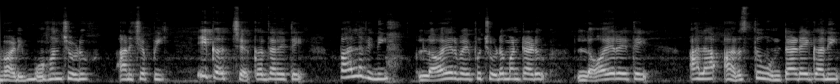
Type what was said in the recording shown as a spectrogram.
వాడి మొహం చూడు అని చెప్పి ఇక చక్రధర్ అయితే పల్లవిని లాయర్ వైపు చూడమంటాడు. లాయర్ అయితే అలా అరుస్తూ ఉంటాడే కానీ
